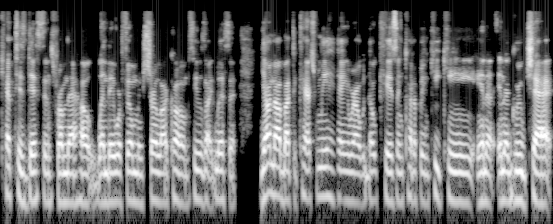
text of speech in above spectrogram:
kept his distance from that hoe when they were filming Sherlock Holmes. He was like, "Listen, y'all not about to catch me hanging around with no kids and cut up in Kiki in a in a group chat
